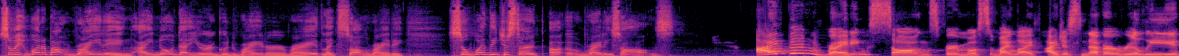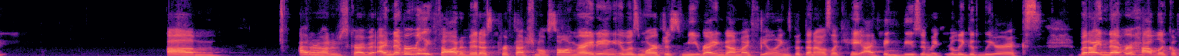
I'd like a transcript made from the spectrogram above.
So wait, what about writing? I know that you're a good writer, right? Like songwriting. So when did you start uh, uh, writing songs? I've been writing songs for most of my life. I just never really um I don't know how to describe it. I never really thought of it as professional songwriting. It was more of just me writing down my feelings. But then I was like, hey, I think these would make really good lyrics. But I never have like a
